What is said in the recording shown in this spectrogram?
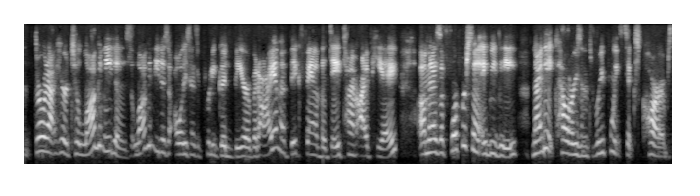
to throw it out here to Lagunitas. Lagunitas always has a pretty good beer, but I am a big fan of the daytime IPA. Um, it has a four percent ABV, ninety-eight calories, and three point six carbs.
